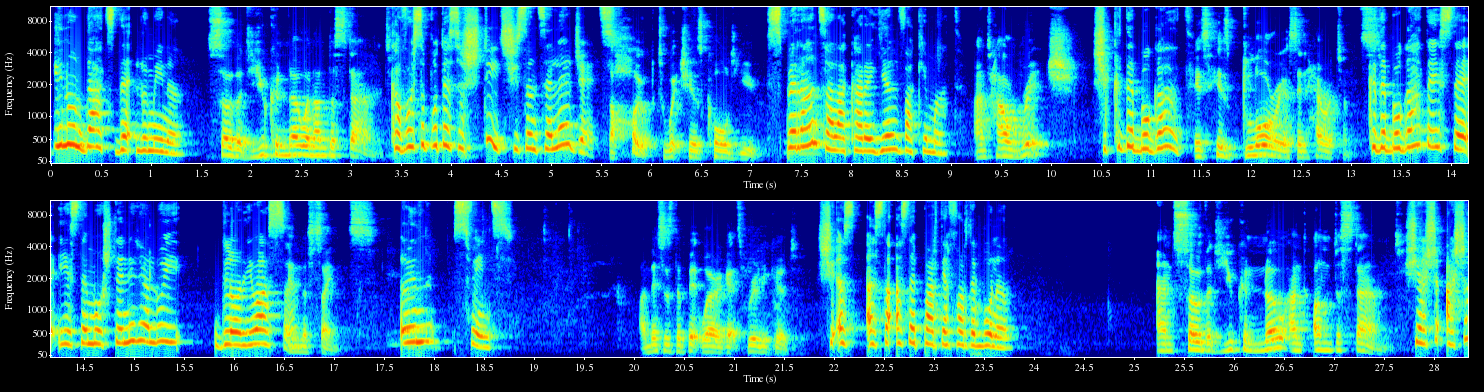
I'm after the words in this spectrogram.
inundați de lumină, so that you can know and understand ca voi să puteți să știți și să înțelegeți the hope to which he has called you, speranța la care El v-a chemat and how rich și cât de bogat, is his glorious inheritance cât de bogată este, este moștenirea Lui glorioasă in the saints. în sfinți. And this is the bit where it gets really good. Și as- asta, asta e partea foarte bună. And so that you can know and understand. Și așa, așa,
